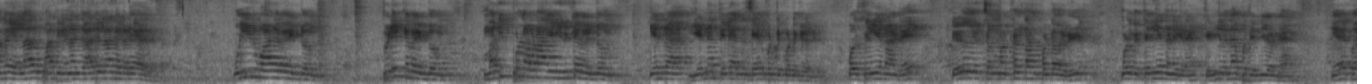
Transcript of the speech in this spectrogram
அங்கே எல்லாரும் பார்த்தீங்கன்னா ஜாதியெல்லாம் அங்கே கிடையாது. உயிர் வாழ வேண்டும் பிழைக்க வேண்டும் மதிப்புள்ளவனாக இருக்க வேண்டும் என்ற எண்ணத்தில் அது செயல்பட்டு கொண்டிருக்கிறது. ஒரு சிறிய நாடு ஏழு லட்சம் மக்கள் தான் கொண்டவர்கள். உங்களுக்கு தெரியும்னு நினைக்கிறேன். தெரியலன்னா இப்போ தெரிஞ்சவங்க இப்போ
